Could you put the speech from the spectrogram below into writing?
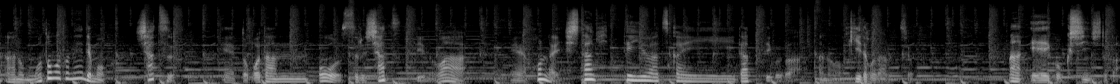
もともとねでもシャツ、えーと、ボタンをするシャツっていうのは、えー、本来下着っていう扱いだっていうことはあの聞いたことあるんですよ。まあ、英国紳士とか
